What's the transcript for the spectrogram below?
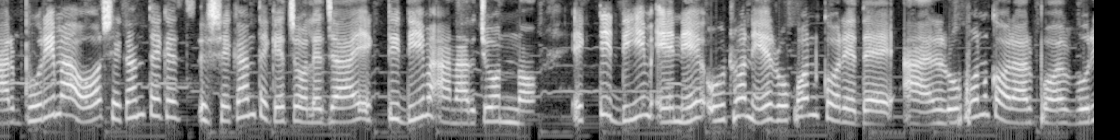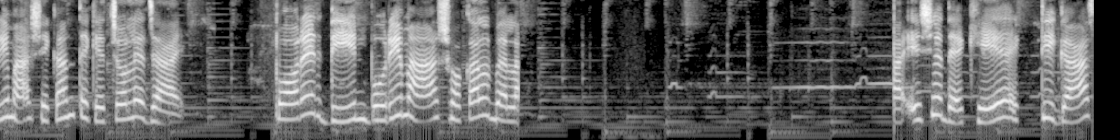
আর বুড়িমাও সেখান থেকে সেখান থেকে চলে যায় একটি ডিম আনার জন্য। একটি ডিম এনে উঠোনে রোপণ করে দেয়। আর রোপণ করার পর বুড়িমা সেখান থেকে চলে যায়। পরের দিন বুড়িমা সকালবেলা এসে দেখে একটি গাছ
